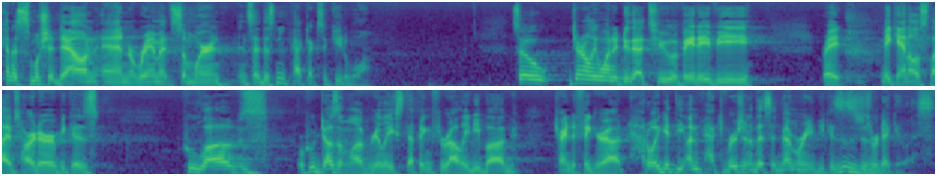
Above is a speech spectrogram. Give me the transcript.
kind of smush it down and ram it somewhere in, inside this new packed executable. So generally want to do that to evade AV, right? Make analyst lives harder because who loves, or who doesn't love really, stepping through OllyDbg trying to figure out how do I get the unpacked version of this in memory because this is just ridiculous.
